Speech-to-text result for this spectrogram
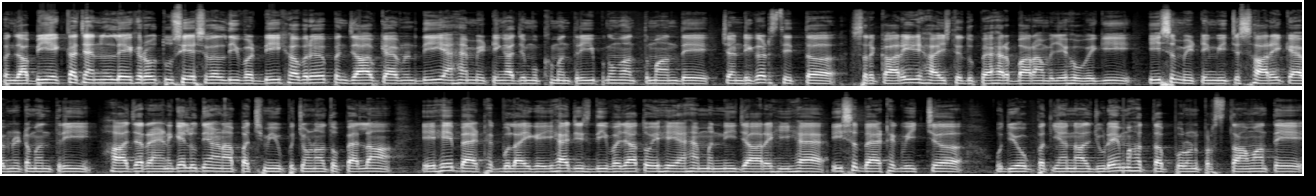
ਪੰਜਾਬੀ ਏਕਤਾ ਚੈਨਲ ਦੇਖ ਰਹੇ ਹੋ ਤੁਸੀਂ ਇਸ ਵੇਲੇ ਦੀ ਵੱਡੀ ਖਬਰ। ਪੰਜਾਬ ਕੈਬਨਿਟ ਦੀ ਅਹਿਮ ਮੀਟਿੰਗ ਅੱਜ ਮੁੱਖ ਮੰਤਰੀ ਭਗਵੰਤ ਮਾਨ ਦੇ ਚੰਡੀਗੜ੍ਹ ਸਥਿਤ ਸਰਕਾਰੀ ਰਿਹਾਇਸ਼ ਤੇ ਦੁਪਹਿਰ 12 ਵਜੇ ਹੋਵੇਗੀ। ਇਸ ਮੀਟਿੰਗ ਵਿੱਚ ਸਾਰੇ ਕੈਬਨਿਟ ਮੰਤਰੀ ਹਾਜ਼ਰ ਰਹਿਣਗੇ। ਲੁਧਿਆਣਾ, ਪੱਛਮੀ ਉਪਚੋਣਾਂ ਤੋਂ ਪਹਿਲਾਂ ਇਹ ਬੈਠਕ ਬੁਲਾਈ ਗਈ ਹੈ, ਜਿਸ ਦੀ ਵਜ੍ਹਾ ਤੋਂ ਇਹ ਅਹਿਮ ਮੰਨੀ ਜਾ ਰਹੀ ਹੈ। ਇਸ ਬੈਠਕ ਵਿੱਚ ਉਦਯੋਗਪਤੀਆਂ ਨਾਲ ਜੁੜੇ ਮਹੱਤਵਪੂਰਨ ਪ੍ਰਸਤਾਵਾਂ ਤੇ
